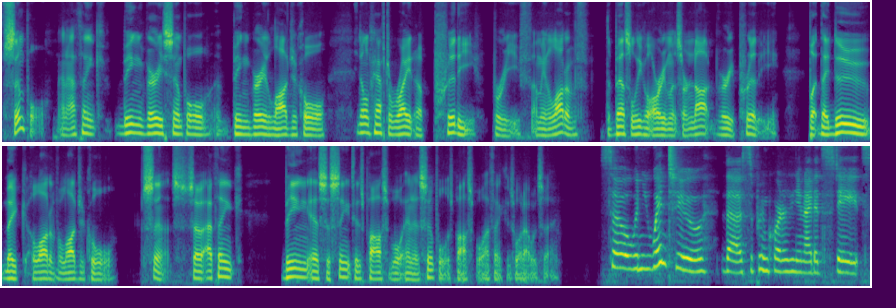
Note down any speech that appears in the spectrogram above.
simple. And I think being very simple, being very logical, you don't have to write a pretty brief. I mean, a lot of the best legal arguments are not very pretty but they do make a lot of logical sense. So I think being as succinct as possible and as simple as possible, I think, is what I would say. So when you went to the Supreme Court of the United States,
